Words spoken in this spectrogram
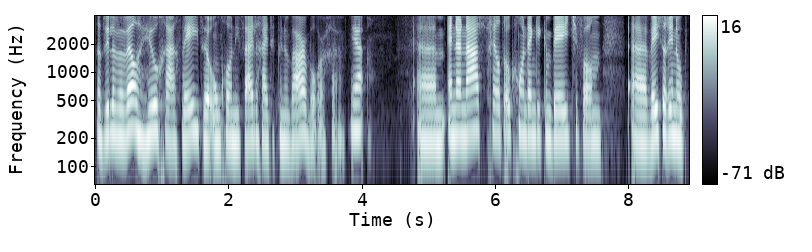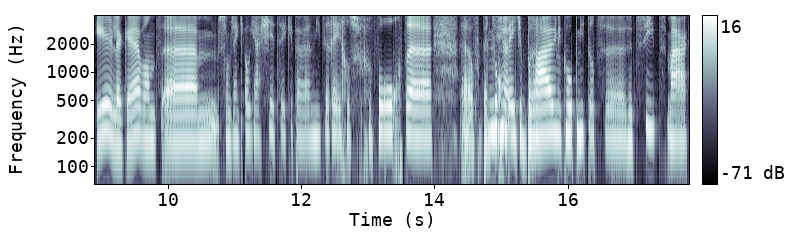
dat willen we wel heel graag weten om gewoon die veiligheid te kunnen waarborgen. ja. Ehm, en daarnaast geldt ook gewoon, denk ik, een beetje van. eh, wees daarin ook eerlijk, hè? Want ehm, soms denk je, oh ja, shit, ik heb eh, niet de regels gevolgd. eh, eh, of ik ben toch Ja. een beetje bruin. Ik hoop niet dat ze het ziet. Maar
